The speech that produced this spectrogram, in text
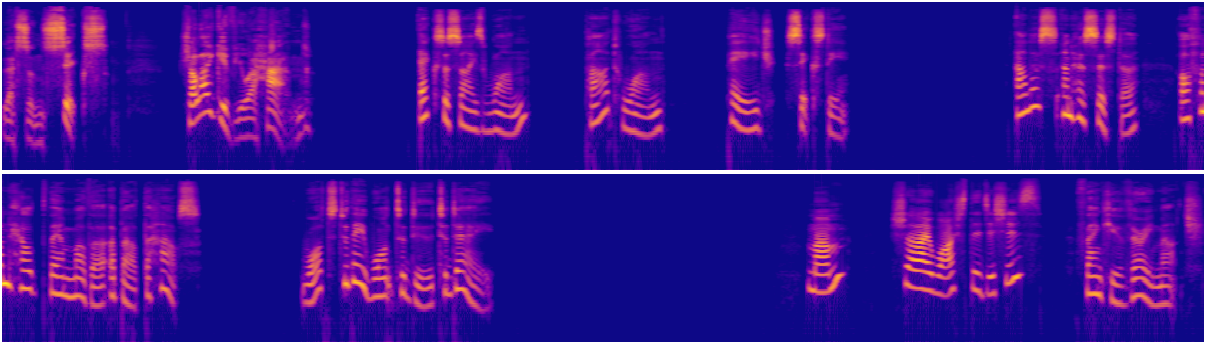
Lesson 6. Shall I give you a hand? Exercise 1, Part 1, page 60. Alice and her sister often help their mother about the house. What do they want to do today? Mum, shall I wash the dishes? Thank you very much.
